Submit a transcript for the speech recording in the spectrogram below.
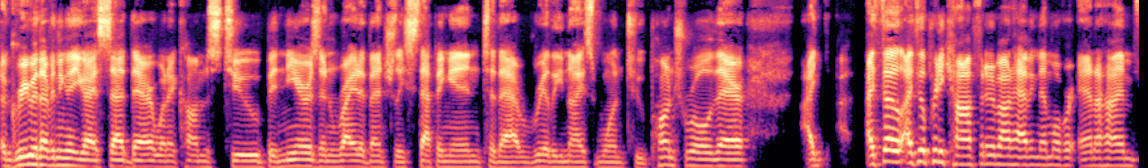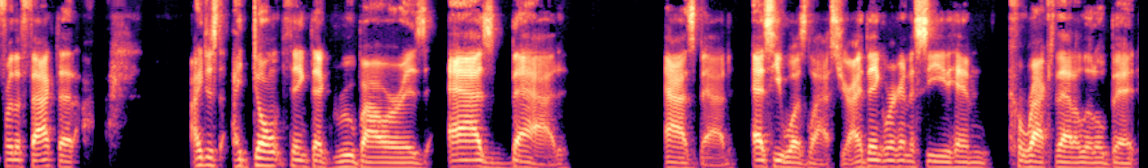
agree with everything that you guys said there when it comes to Beniers and Wright eventually stepping into that really nice one-two punch role there. I I feel I feel pretty confident about having them over Anaheim for the fact that I just I don't think that Grubauer is as bad as bad as he was last year. I think we're going to see him correct that a little bit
